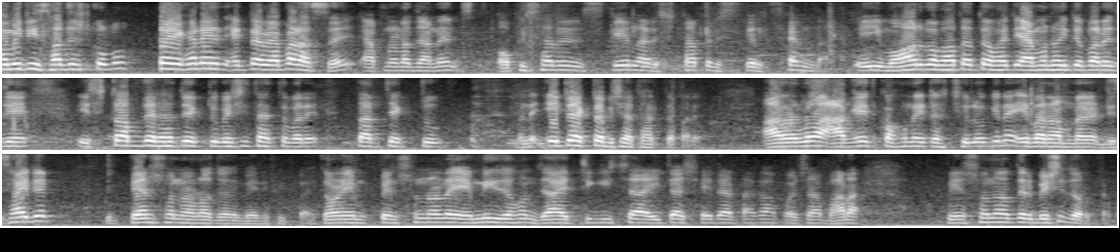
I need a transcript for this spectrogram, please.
কমিটি সাজেস্ট করব। এখানে একটা ব্যাপার আছে, আপনারা জানেন অফিসারের স্কেল আর স্টাফের স্কেল সেম না। এই মহার্ঘ ভাতাতে হয়তো এমন হইতে পারে যে স্টাফদের হয়তো একটু বেশি থাকতে পারে, তার চেয়ে একটু মানে এটা একটা বিষয় থাকতে পারে। আর হলো, আগে কখনো এটা ছিল কিনা, এবার আমরা ডিসাইডেড পেনশনাররা যেন বেনিফিট পায়। কারণ পেনশনাররা এমনি যখন যায়, চিকিৎসা এটা সেটা টাকা পয়সা ভাড়া পেনশনারদের বেশি দরকার।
